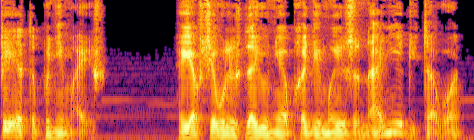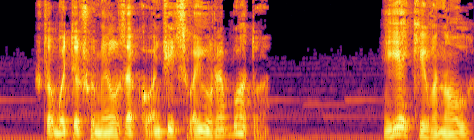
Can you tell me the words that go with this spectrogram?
ты это понимаешь. Я всего лишь даю необходимые знания для того, чтобы ты сумел закончить свою работу. Я кивнул.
